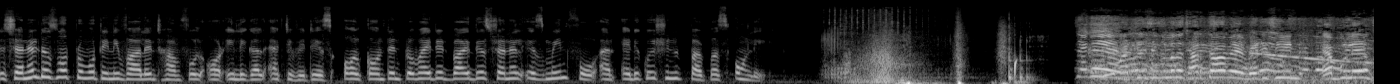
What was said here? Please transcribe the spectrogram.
This channel does not promote any violent, harmful, or illegal activities. All content provided by this channel is meant for an educational purpose only. Emergency গুলো তো ছাড়তে হবে মেডিসিন অ্যাম্বুলেন্স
